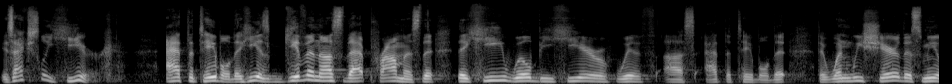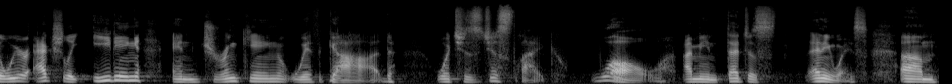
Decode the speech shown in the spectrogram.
is actually here at the table, that he has given us that promise, that, that he will be here with us at the table, that, that when we share this meal, we are actually eating and drinking with God, which is just like, whoa. I mean, that just Anyways, um,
